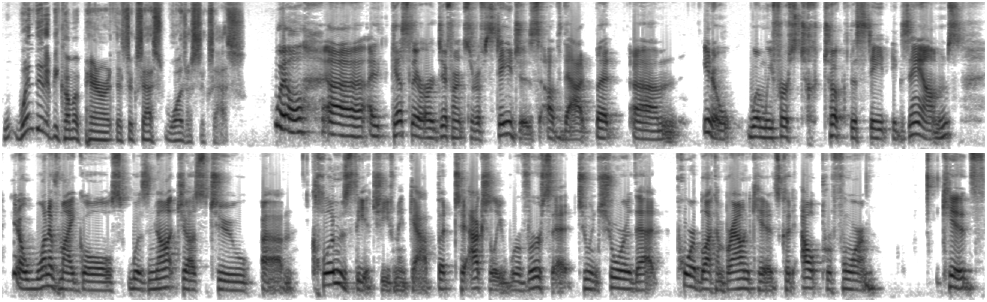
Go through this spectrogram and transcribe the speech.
When did it become apparent that success was a success? Well uh, i guess there are different sort of stages of that but um, you know when we first t- took the state exams you know one of my goals was not just to um, close the achievement gap, but to actually reverse it to ensure that poor Black and Brown kids could outperform kids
